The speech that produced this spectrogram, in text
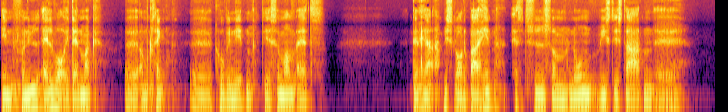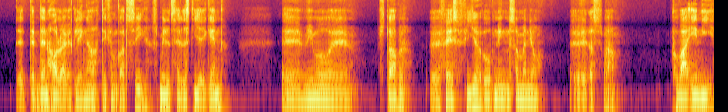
en fornyet alvor i Danmark øh, omkring øh, covid-19. Det er som om, at den her, vi slår det bare hen, attitude, som nogen viste i starten, øh, den, den holder jo ikke længere. Det kan man godt se. Smittetallet stiger igen. Øh, vi må øh, stoppe øh, fase 4-åbningen, som man jo øh, ellers var på vej ind i.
